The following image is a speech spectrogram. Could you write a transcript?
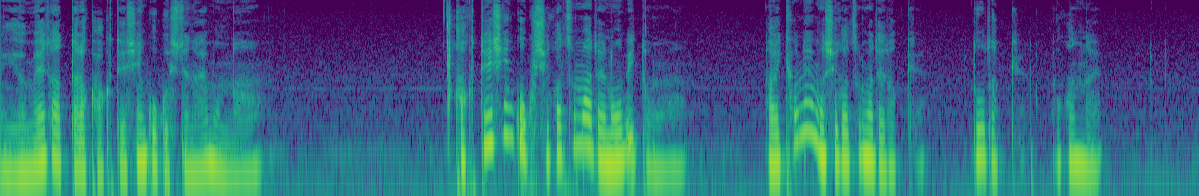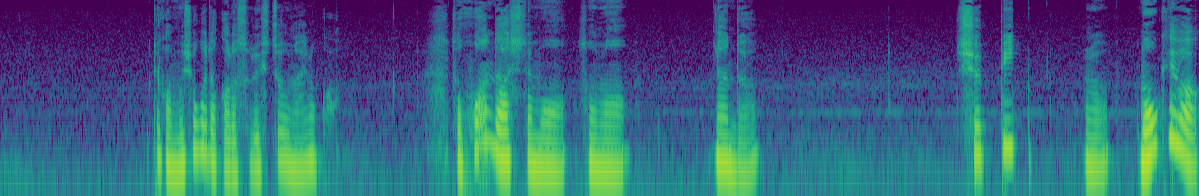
うん、夢だったら確定申告してないもんな。確定申告4月まで伸びたなあれ去年も4月までだっけ？どうだっけ？わかんない。てか無職だからする必要ないのか。そう本出してもそのなんだ？出費儲けは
